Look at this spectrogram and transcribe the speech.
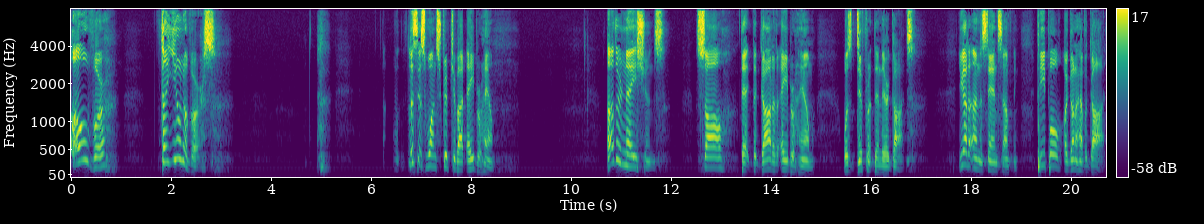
over the universe. Listen to one scripture about Abraham. Other nations saw that the God of Abraham was different than their gods. You got to understand something. People are going to have a God.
